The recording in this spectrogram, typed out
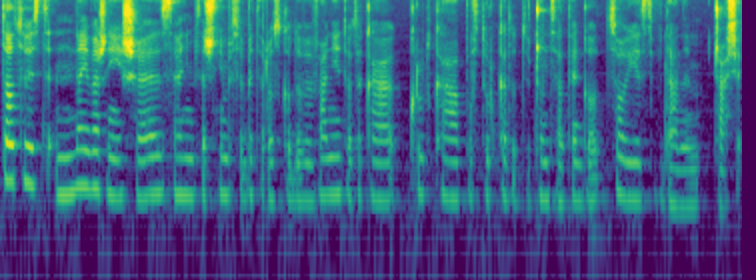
To, co jest najważniejsze, zanim zaczniemy sobie to rozkodowywanie, to taka krótka powtórka dotycząca tego, co jest w danym czasie.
